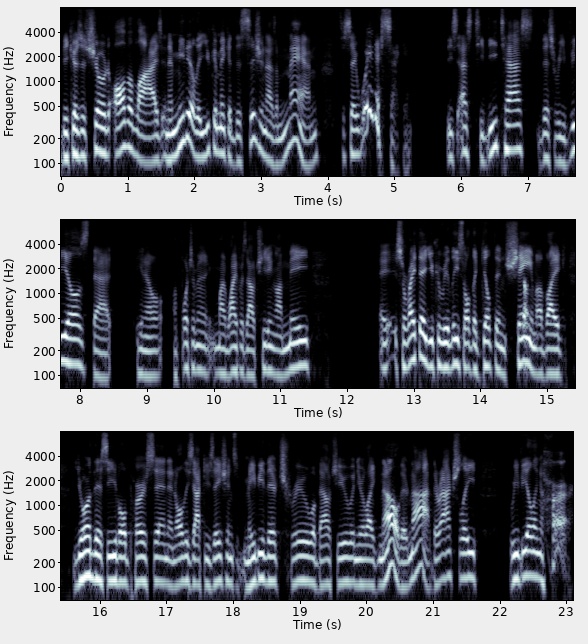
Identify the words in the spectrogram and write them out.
because it showed all the lies. And immediately you can make a decision as a man to say, wait a second, these STD tests, this reveals that, you know, unfortunately, my wife was out cheating on me. Eh, so right there, you can release all the guilt and shame of like, you're this evil person and all these accusations. Maybe they're true about you. And you're like, no, they're not. They're actually revealing her.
